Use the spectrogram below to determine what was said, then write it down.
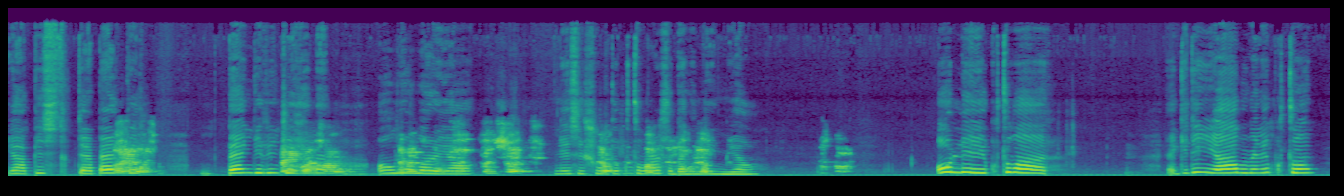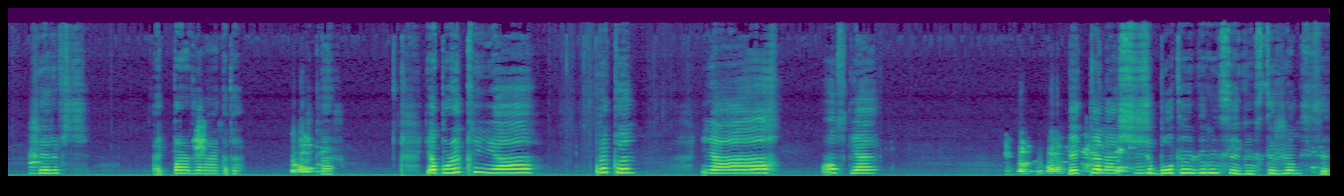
Ya pislikler ben ben gelince hemen alıyorlar ya. Neyse şurada kutu varsa ben alayım ya. Oley kutu var. E gidin ya bu benim kutum. Şerefsiz. Ay pardon arkada. Ver. Ya bırakın ya. Bırakın. Ya. Of gel. Bekle lan sizi bot öldürürse göstereceğim size.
